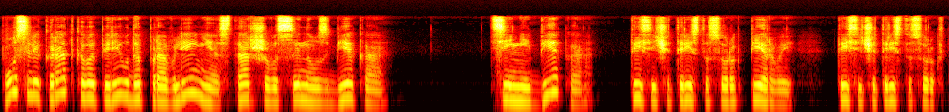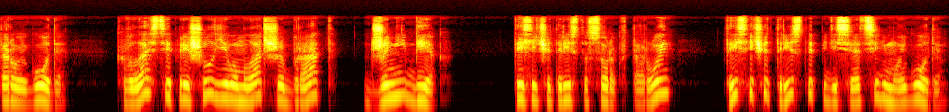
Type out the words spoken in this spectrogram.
После краткого периода правления старшего сына Узбека Тинебека 1341-1342 годы к власти пришел его младший брат Джанибек 1342-1357 годы.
